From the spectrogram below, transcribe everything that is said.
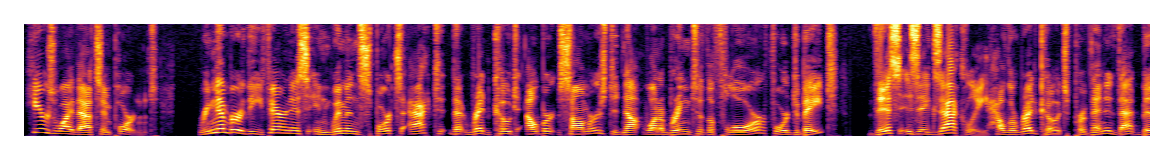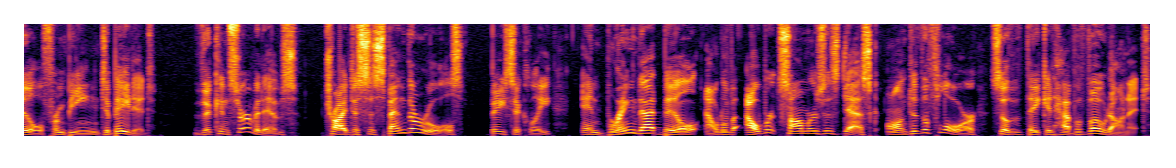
Here's why that's important. Remember the Fairness in Women's Sports Act that Redcoat Albert Sommers did not want to bring to the floor for debate? This is exactly how the Redcoats prevented that bill from being debated. The conservatives tried to suspend the rules, basically, and bring that bill out of Albert Sommers' desk onto the floor so that they could have a vote on it.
